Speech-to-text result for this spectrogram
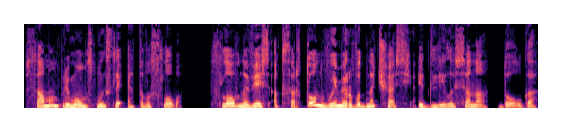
В самом прямом смысле этого слова. Словно весь Аксартон вымер в одночасье, и длилась она долго.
